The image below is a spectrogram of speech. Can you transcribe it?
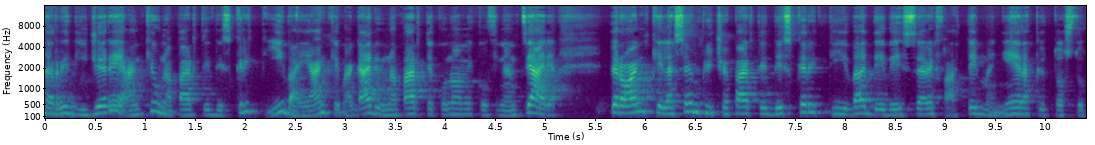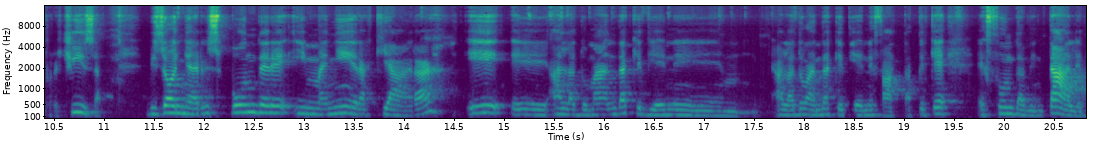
redigere anche una parte descrittiva e anche magari una parte economico-finanziaria però anche la semplice parte descrittiva deve essere fatta in maniera piuttosto precisa. Bisogna rispondere in maniera chiara e, e alla, domanda viene, alla domanda che viene fatta, perché è fondamentale.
